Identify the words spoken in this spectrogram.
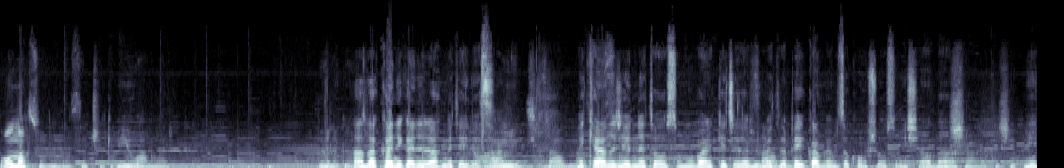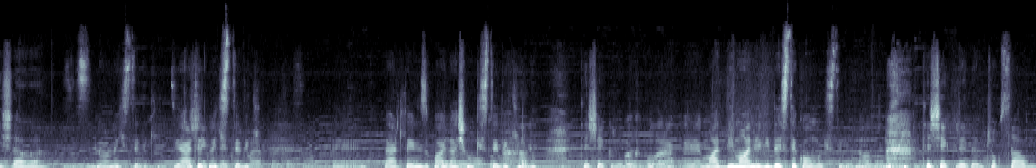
Olmak zorundasın çünkü bir yuvan var. Böyle gördüm. Allah gani gani rahmet eylesin. Amin. Sağ olun. Mekanı Sağ olun. cennet olsun. Mübarek geceler hürmetine. olun. Peygamberimize komşu olsun inşallah. İnşallah teşekkür ederim. İnşallah. Sizi görmek istedik, ziyaret Teşekkür etmek ederim. istedik. Ayaklarınıza Ee, dertlerinizi paylaşmak oldu. istedik. Teşekkür ederim. Vakıf olarak e, maddi manevi destek olmak istedik daha doğrusu. Teşekkür ederim. Çok sağ olun.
